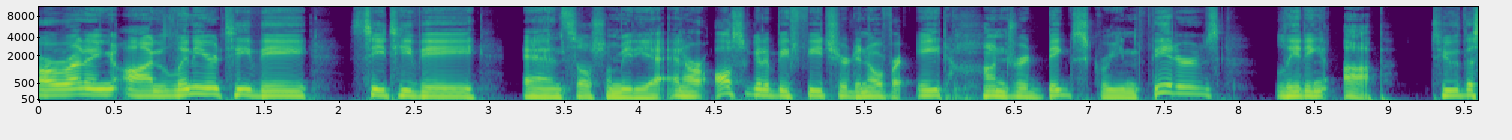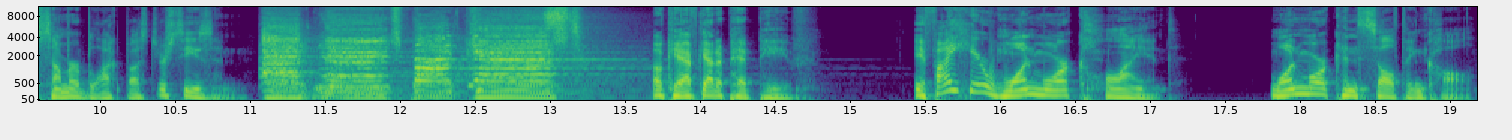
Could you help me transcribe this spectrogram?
are running on linear TV, CTV, and social media, and are also going to be featured in over 800 big screen theaters leading up to the summer blockbuster season. Okay, I've got a pet peeve. If I hear one more client, one more consulting call,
